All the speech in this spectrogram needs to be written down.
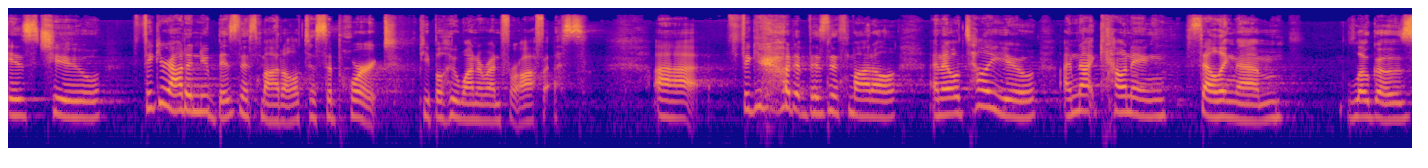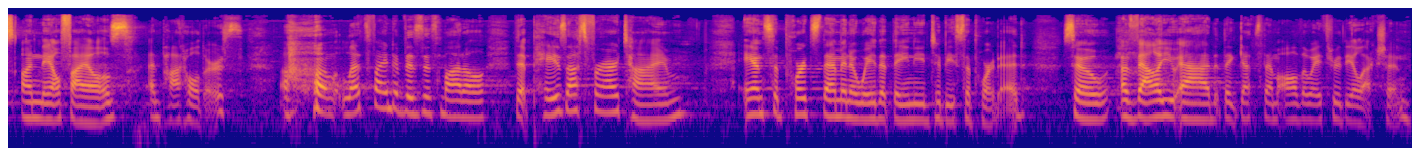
is to figure out a new business model to support people who want to run for office uh, figure out a business model, and I will tell you, I'm not counting selling them logos on nail files and potholders. Um, let's find a business model that pays us for our time and supports them in a way that they need to be supported. So a value add that gets them all the way through the election.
